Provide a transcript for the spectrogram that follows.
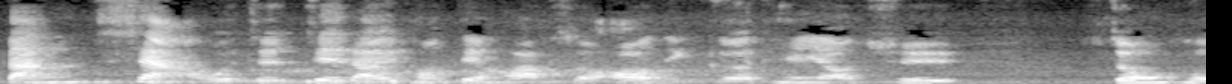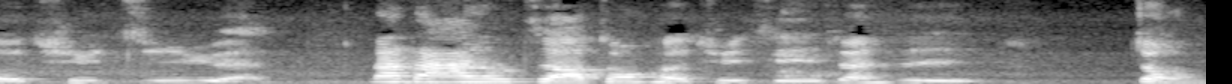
当下，我就接到一通电话说：“哦，你隔天要去综合区支援。”那大家都知道，综合区其实算是。重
